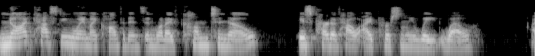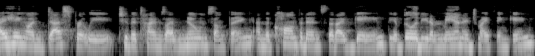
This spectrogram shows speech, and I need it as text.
Not casting away my confidence in what I've come to know is part of how I personally wait well I hang on desperately to the times I've known something and the confidence that I've gained, the ability to manage my thinking.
